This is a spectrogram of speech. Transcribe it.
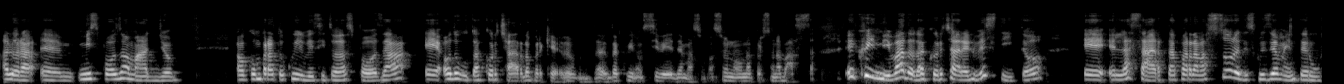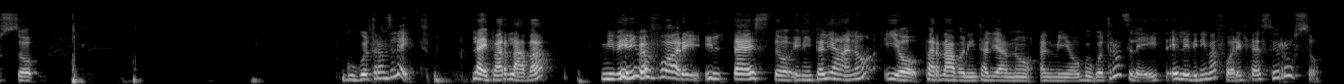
Allora, eh, mi sposo a maggio, ho comprato qui il vestito da sposa e ho dovuto accorciarlo perché eh, da, da qui non si vede, ma insomma sono una persona bassa. E quindi vado ad accorciare il vestito e, e la sarta parlava solo ed esclusivamente russo. Google Translate. Lei parlava mi veniva fuori il testo in italiano, io parlavo in italiano al mio Google Translate e le veniva fuori il testo in russo.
